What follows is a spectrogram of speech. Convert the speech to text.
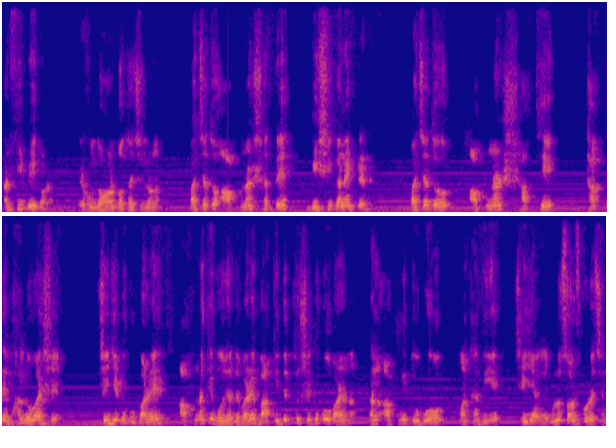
আর ফি পে করা। এরকম তো হওয়ার কথা ছিল না। বাচ্চা তো আপনার সাথে বেশি কানেক্টেড বাচ্চা তো আপনার সাথে থাকতে ভালোবাসে। সে যেটুকু পারে, আপনাকে বোঝাতে পারে, বাকিদের তো সেটুকুও পারে না। কারণ আপনি তবুও মাথা দিয়ে সেই জায়গাগুলো সলভ করেছেন।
